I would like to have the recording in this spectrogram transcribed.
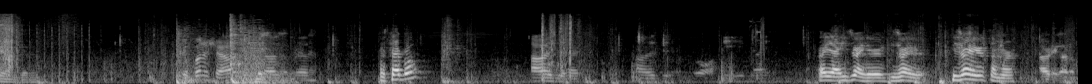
I just can't get him. Yo, punish out. How What's that, bro? is it? How is it? Oh, he. Oh yeah, he's right here. He's right here. He's right here somewhere. I already got him.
